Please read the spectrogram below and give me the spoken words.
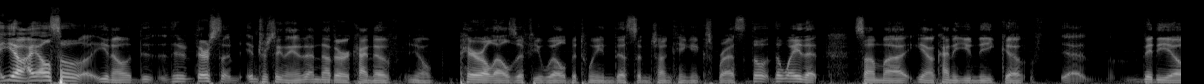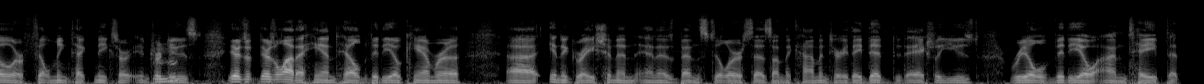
you know, I also you know th- there, there's some interesting thing, another kind of you know parallels, if you will, between this and Chungking Express. The the way that some uh, you know kind of unique. Uh, uh, video or filming techniques are introduced. There's a, there's a lot of handheld video camera uh, integration, and, and as Ben Stiller says on the commentary, they did they actually used real video on tape that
